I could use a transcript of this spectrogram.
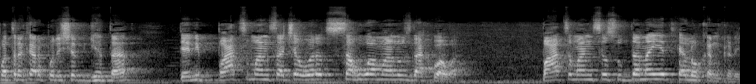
पत्रकार परिषद घेतात त्यांनी पाच माणसाच्या वर सहावा माणूस दाखवावा. पाच माणसं सुद्धा नाही आहेत ह्या लोकांकडे.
